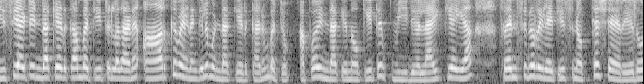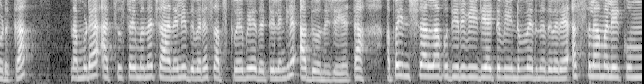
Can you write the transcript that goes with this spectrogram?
ഈസി ആയിട്ട് ഉണ്ടാക്കിയെടുക്കാൻ പറ്റിയിട്ടുള്ളതാണ്. ആർക്ക് വേണമെങ്കിലും ഉണ്ടാക്കിയെടുക്കാനും പറ്റും. അപ്പോൾ ഉണ്ടാക്കി നോക്കിയിട്ട് വീഡിയോ ലൈക്ക് ചെയ്യുക ഫ്രണ്ട്സിനും റിലേറ്റീവ്സിനൊക്കെ ഷെയർ ചെയ്ത് കൊടുക്കുക. നമ്മുടെ അച്ചസ് ടൈം എന്ന ചാനൽ ഇതുവരെ സബ്സ്ക്രൈബ് ചെയ്തിട്ടില്ലെങ്കിൽ അതും ഒന്ന് ചെയ്യട്ടാ. അപ്പോൾ ഇൻഷാല്ല പുതിയൊരു വീഡിയോ ആയിട്ട് വീണ്ടും വരുന്നത് വരെ. അസ്സലാമലൈക്കും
